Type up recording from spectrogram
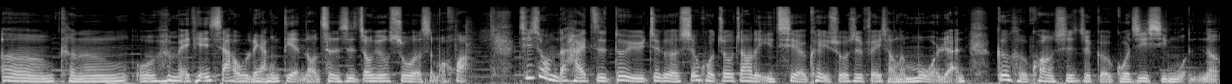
嗯，可能我们每天下午两点哦，陈时中又说了什么话？其实我们的孩子对于这个生活周遭的一切可以说是非常的漠然，更何况是这个国际新闻呢？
